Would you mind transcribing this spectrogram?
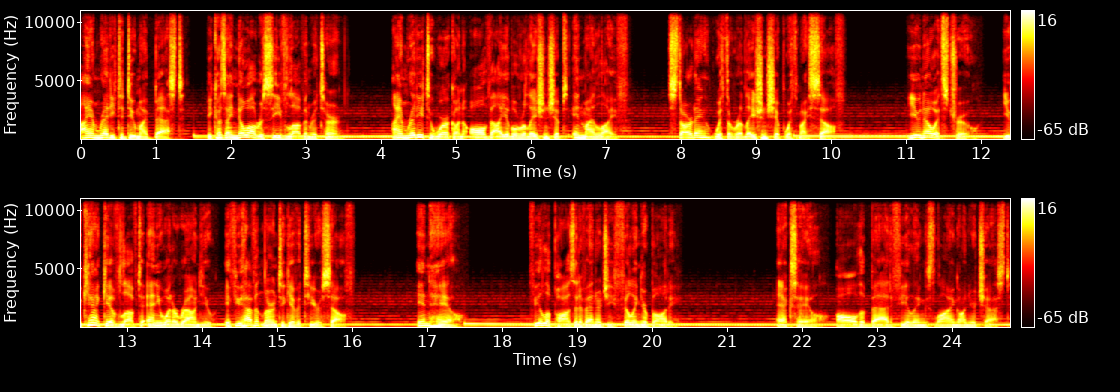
I am ready to do my best because I know I'll receive love in return. I am ready to work on all valuable relationships in my life, starting with the relationship with myself. You know it's true. You can't give love to anyone around you if you haven't learned to give it to yourself. Inhale. Feel a positive energy filling your body. Exhale all the bad feelings lying on your chest.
